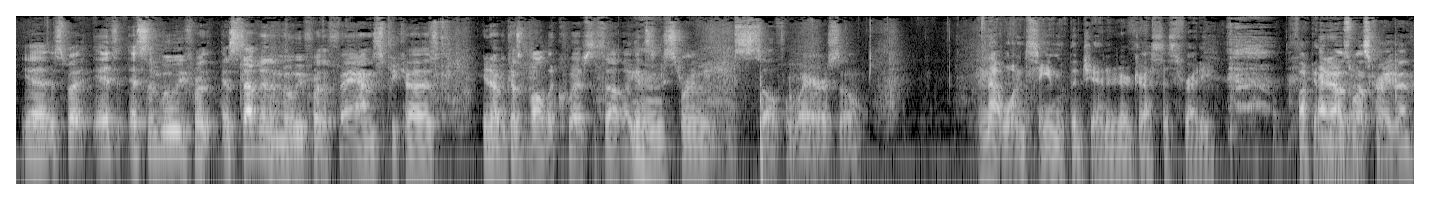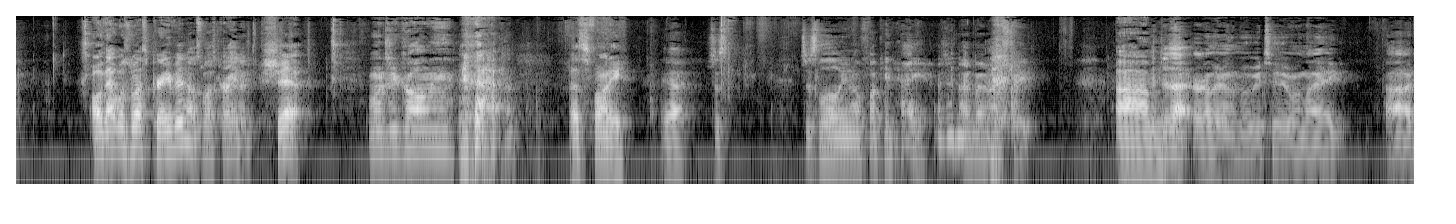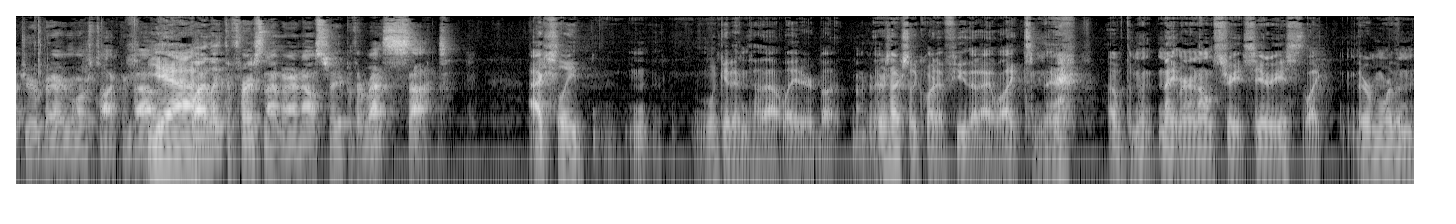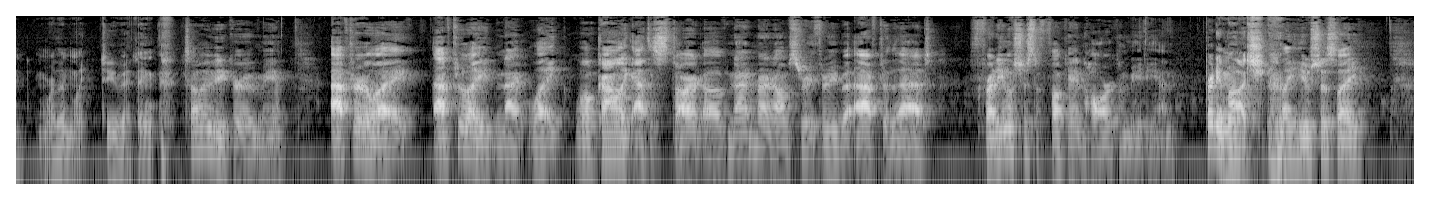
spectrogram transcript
Yeah, it's but it's it's a movie for it's definitely the movie for the fans because you know, because of all the quips and stuff. Like it's extremely self aware. So And that one scene with the janitor dressed as Freddy. Fucking. and that love was Wes Craven. Oh, that was Wes Craven. That was Wes Craven. Shit. What'd you call me? Nothing. That's funny. Yeah, just just a little, you know, fucking. Hey, I did Nightmare on Elm Street. Um, I did that earlier in the movie too, when like uh, Drew Barrymore was talking about. Yeah. Well, I liked the first Nightmare on Elm Street, but the rest sucked. actually, we'll get into that later, but there's actually quite a few that I liked in there of the Nightmare on Elm Street series. Like there were more than more than like two, I think. Tell me if you agree with me. After like after like night like well kind of like at the start of Nightmare on Elm Street three, but after that, Freddy was just a fucking horror comedian. Pretty much. Like he was just like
